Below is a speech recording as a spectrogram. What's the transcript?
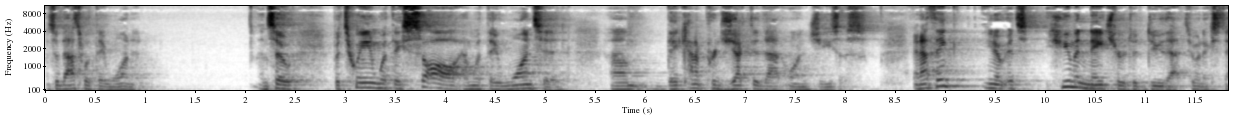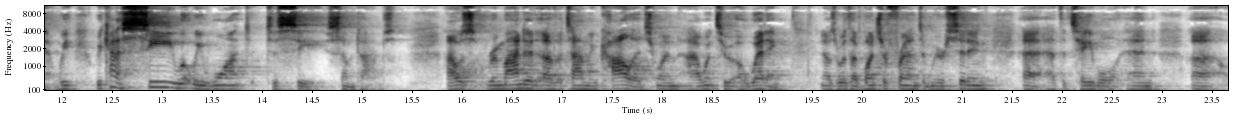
And so that's what they wanted. And so between what they saw and what they wanted, um, they kind of projected that on Jesus. And I think, you know, it's human nature to do that to an extent. We, we kind of see what we want to see sometimes. I was reminded of a time in college when I went to a wedding and I was with a bunch of friends and we were sitting at, at the table and uh,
